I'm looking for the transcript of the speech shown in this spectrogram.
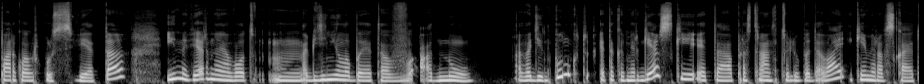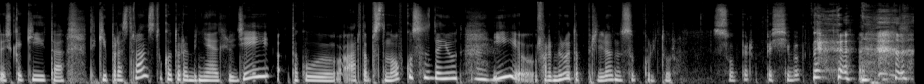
парк вокруг света, и, наверное, вот объединила бы это в одну в один пункт. Это Камергерский, это пространство Любодавай и Кемеровская. То есть какие-то такие пространства, которые объединяют людей, такую арт-обстановку создают угу. и формируют определенную субкультуру. Супер, спасибо.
